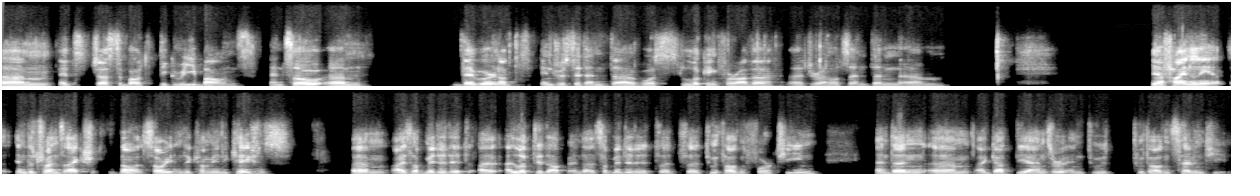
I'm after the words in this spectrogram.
um, it's just about degree bounds. And so um, they were not interested and uh, was looking for other uh, journals. And then, um, yeah, finally in the transaction, no, sorry, in the communications, um, I submitted it, I, I, looked it up and I submitted it at uh, 2014. And then um, I got the answer in two, 2017.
